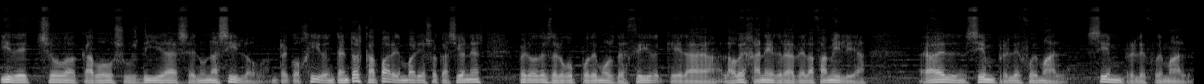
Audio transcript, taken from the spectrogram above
y de hecho acabó sus días en un asilo, recogido. Intentó escapar en varias ocasiones, pero desde luego podemos decir que era la oveja negra de la familia. A él siempre le fue mal, siempre le fue mal.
